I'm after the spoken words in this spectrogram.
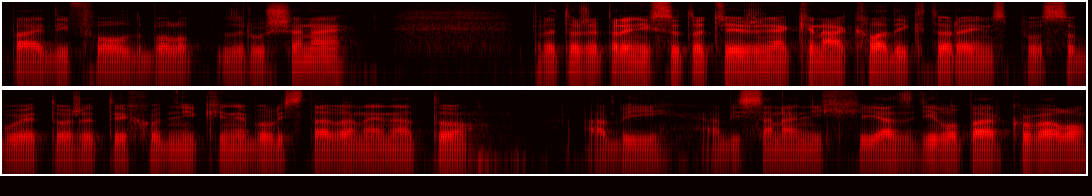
by default bolo zrušené, pretože pre nich sú to tiež nejaké náklady, ktoré im spôsobuje to, že tie chodníky neboli stavané na to, aby, aby sa na nich jazdilo, parkovalo.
